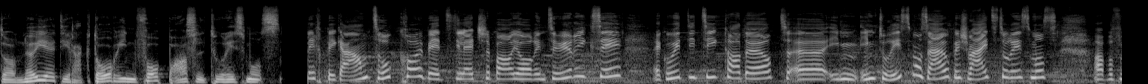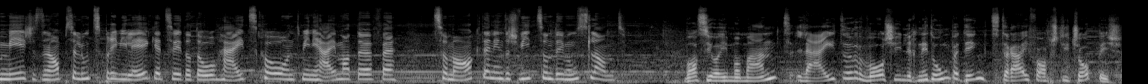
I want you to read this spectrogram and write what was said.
der neuen Direktorin von Basel Tourismus. Ich bin gerne zurückgekommen. Ich war jetzt die letzten paar Jahre in Zürich. Gewesen. Eine gute Zeit dort, äh, im, im, Tourismus auch, bei Schweiz Tourismus. Aber für mich ist es ein absolutes Privileg, jetzt wieder hier heimzukommen und meine Heimat dürfen zu markten in der Schweiz und im Ausland. Was ja im Moment leider wahrscheinlich nicht unbedingt der einfachste Job ist.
